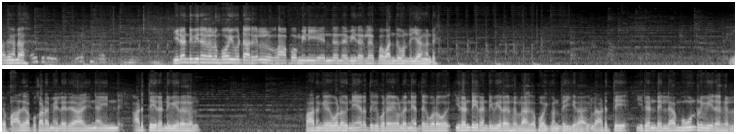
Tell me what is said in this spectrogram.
அதுங்கடா. இரண்டு வீரர்களும் போய்விட்டார்கள். பார்ப்போம் இனி எந்தெந்த வீரர்கள் இப்போ வந்து கொண்டிருக்காங்கண்டு. இங்கே பாதுகாப்பு கடமையில் அடுத்த இரண்டு வீரர்கள். பாருங்கள் எவ்வளவு நேரத்துக்கு பிறகு எவ்வளோ நேரத்துக்கு பிறகு இரண்டு இரண்டு வீரர்களாக போய்கொண்டிருக்கிறார்கள். அடுத்து இரண்டு இல்லை மூன்று வீரர்கள்.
